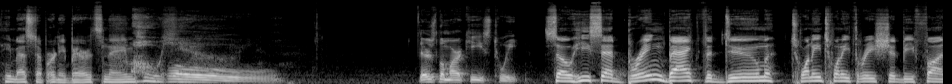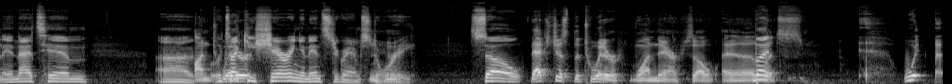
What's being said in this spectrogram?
he messed up Ernie Barrett's name. Oh yeah. Oh. There's the Markquis tweet. So he said, "Bring back the Doom. 2023 should be fun," and that's him. Uh, on Looks Twitter. like he's sharing an Instagram mm-hmm. story. So That's just the Twitter one there. So uh, But let's. with, uh,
